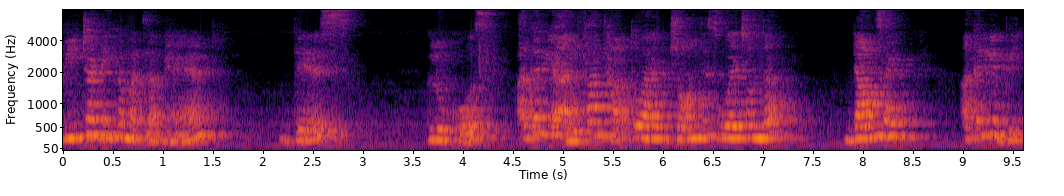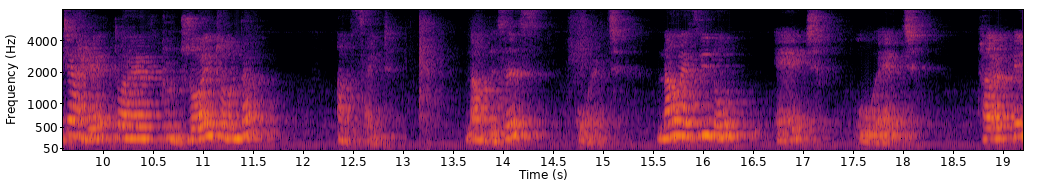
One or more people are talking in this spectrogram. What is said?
बीटा डी का मतलब है दिस ग्लूकोज अगर ये अल्फ़ा था तो I have drawn this H on the down side अगर ये बीटा है तो I have to draw it on the up side now this is O H now as we know H O H third पे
